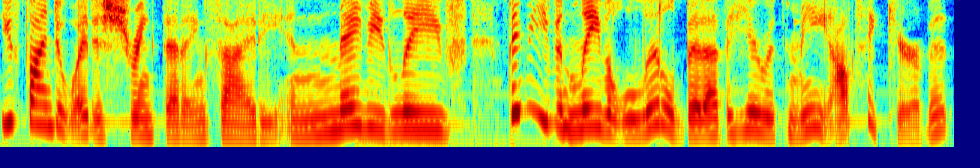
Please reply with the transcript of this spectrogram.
you find a way to shrink that anxiety and maybe leave, maybe even leave a little bit of it here with me. I'll take care of it.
